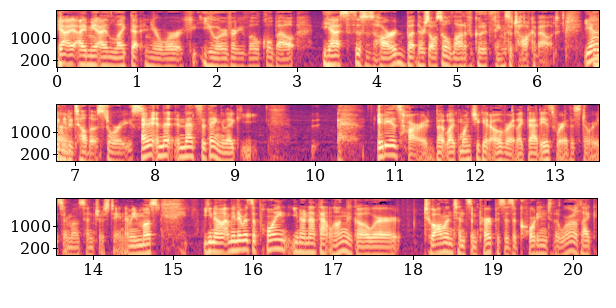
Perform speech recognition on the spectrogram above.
Yeah, I, I mean, I like that in your work. You are very vocal about, yes, this is hard, but there's also a lot of good things to talk about. Yeah. We need to tell those stories. And and, that, and that's the thing, like. It is hard, but like once you get over it, like that is where the stories are most interesting. I mean, most, you know, I mean, there was a point, you know, not that long ago where, to all intents and purposes, according to the world, like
